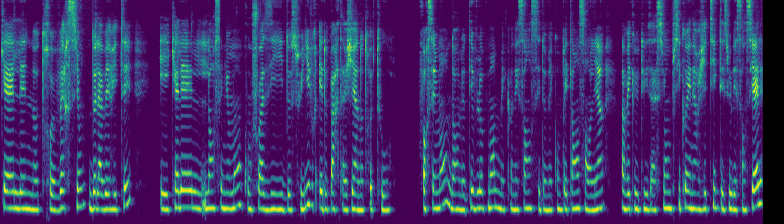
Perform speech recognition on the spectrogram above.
quelle est notre version de la vérité et quel est l'enseignement qu'on choisit de suivre et de partager à notre tour. Forcément, dans le développement de mes connaissances et de mes compétences en lien avec l'utilisation psycho-énergétique des huiles essentielles,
